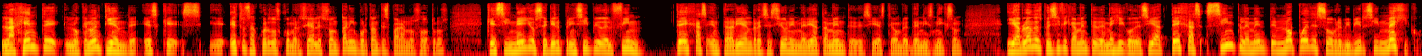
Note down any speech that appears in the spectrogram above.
la gente lo que no entiende es que eh, estos acuerdos comerciales son tan importantes para nosotros que sin ellos sería el principio del fin. Texas entraría en recesión inmediatamente, decía este hombre Dennis Nixon, y hablando específicamente de México, decía, Texas simplemente no puede sobrevivir sin México.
